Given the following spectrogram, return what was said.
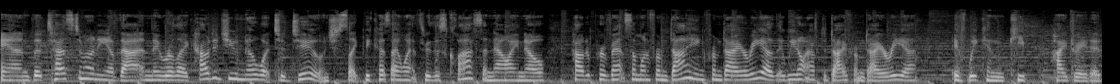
And the testimony of that, and they were like, How did you know what to do? And she's like, Because I went through this class and now I know how to prevent someone from dying from diarrhea. That we don't have to die from diarrhea if we can keep hydrated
